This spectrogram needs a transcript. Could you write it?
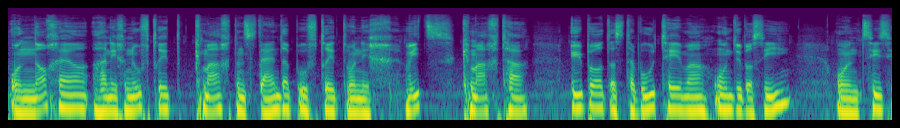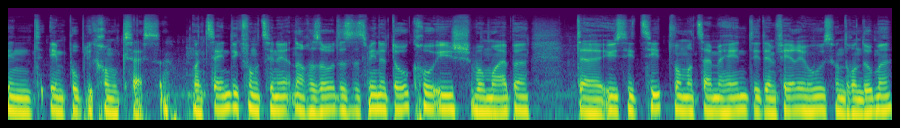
Und nachher habe ich einen Auftritt gemacht, einen Stand-up-Auftritt, wo ich Witz gemacht habe über das Tabuthema und über sie. Und sie sind im Publikum gesessen. Und die Sendung funktioniert nachher so, dass es wie eine Doku ist, wo man eben die, unsere Zeit, die wir zusammen haben, in dem Ferienhaus und rundherum,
